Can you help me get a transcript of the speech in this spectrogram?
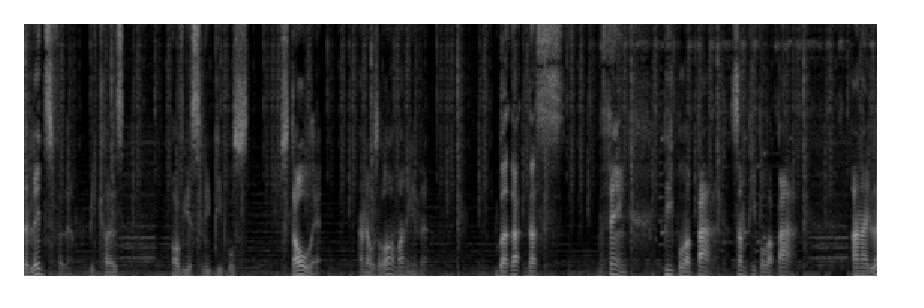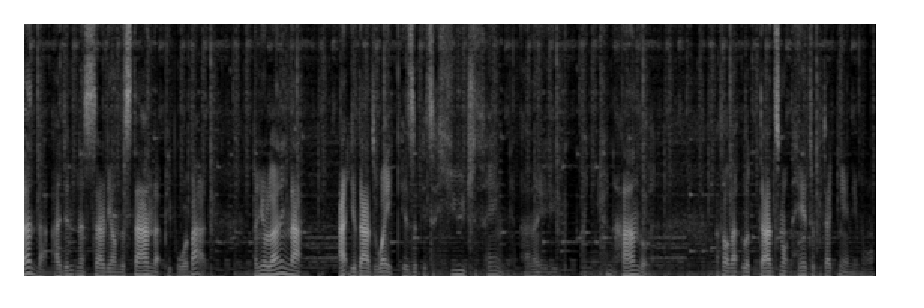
the lids for them because obviously people stole it, and there was a lot of money in there. But that that's the thing. People are bad. Some people are bad, and I learned that. I didn't necessarily understand that people were bad, and you're learning that at your dad's wake is it's a huge thing, and I, I couldn't handle it. I felt that look, dad's not here to protect me anymore.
